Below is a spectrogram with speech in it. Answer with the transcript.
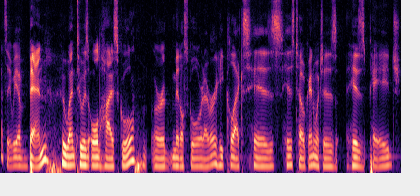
let's see, we have Ben, who went to his old high school or middle school or whatever. He collects his his token, which is his page,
